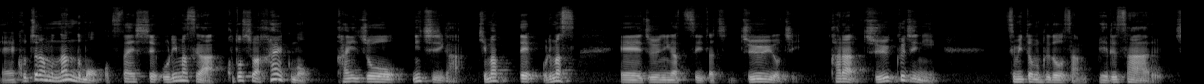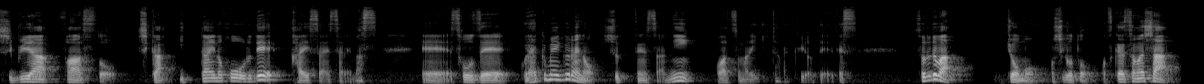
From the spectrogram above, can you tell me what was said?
えこちらも何度もお伝えしておりますが、今年は早くも会場日時が決まっております。え12月1日14時から19時に、住友不動産ベルサール渋谷ファースト地下1階のホールで開催されます。えー、総勢500名ぐらいの出店さんにお集まりいただく予定です。それでは、今日もお仕事お疲れ様でした。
